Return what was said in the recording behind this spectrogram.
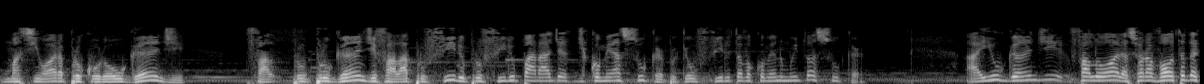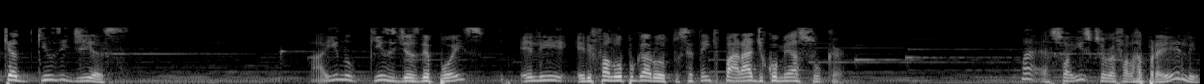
uma senhora procurou o Gandhi para o Gandhi falar para o filho, para o filho parar de, de comer açúcar, porque o filho estava comendo muito açúcar. Aí o Gandhi falou: Olha, a senhora volta daqui a 15 dias. Aí, no 15 dias depois, ele, ele falou pro garoto: Você tem que parar de comer açúcar. Mas é só isso que o senhor vai falar para ele?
